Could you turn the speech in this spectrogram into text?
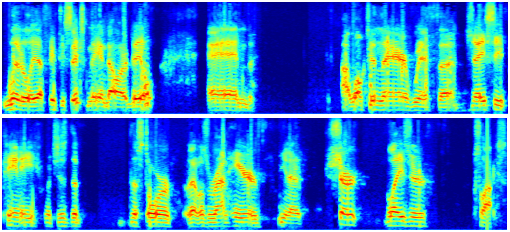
literally a $56 million deal. And I walked in there with uh, J.C. Penney, which is the the store that was around here. You know, shirt, blazer, slacks,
